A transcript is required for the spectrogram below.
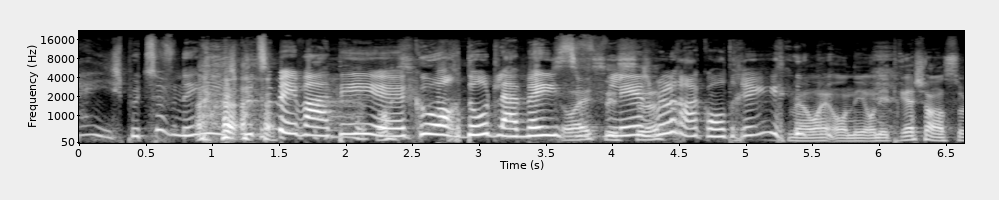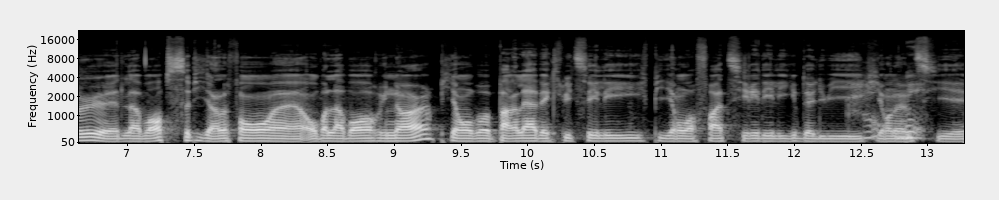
Hey, je peux-tu venir? Je peux-tu m'inventer euh, cordeau de la main, s'il Ouais, vous plaît? Je veux le rencontrer. Mais ouais, on est, on est très chanceux euh, de l'avoir. Puis ça, puis dans le fond, euh, on va l'avoir une heure. Puis on va parler avec lui de ses livres. Puis on va faire tirer des livres de lui. Puis on a un petit, euh,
